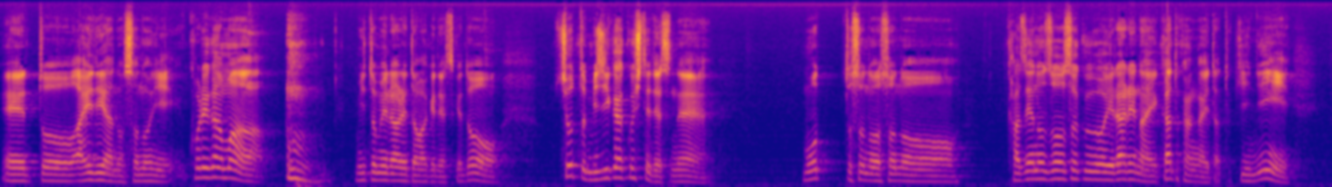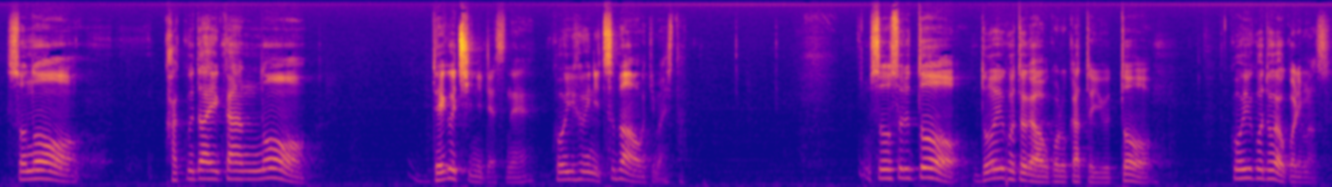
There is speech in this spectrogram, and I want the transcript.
えー、っとアイデアのその2これがまあ 認められたわけですけどちょっと短くしてですねもっとそのその風の増速を得られないかと考えた時にその拡大管の出口にですねこういうふうに唾を置きました。そうするとどういうことが起こるかというとこういうことが起こります。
